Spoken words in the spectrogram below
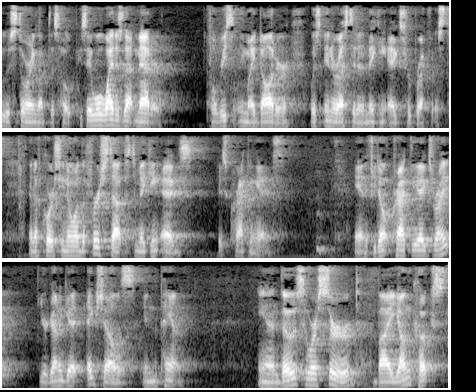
who is storing up this hope. You say, well, why does that matter? Well, recently my daughter was interested in making eggs for breakfast. And of course, you know, one of the first steps to making eggs is cracking eggs. And if you don't crack the eggs right, you're going to get eggshells in the pan. And those who are served by young cooks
